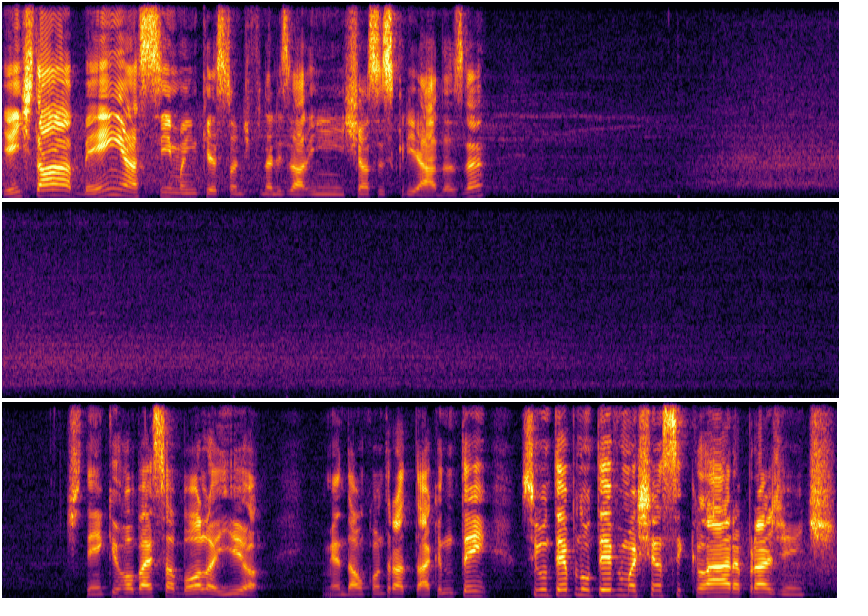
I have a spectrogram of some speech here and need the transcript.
E a gente está bem acima em questão de finalizar, em chances criadas, né? gente tem que roubar essa bola aí, ó. Emendar um contra-ataque. Não tem. No segundo tempo não teve uma chance clara pra gente.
